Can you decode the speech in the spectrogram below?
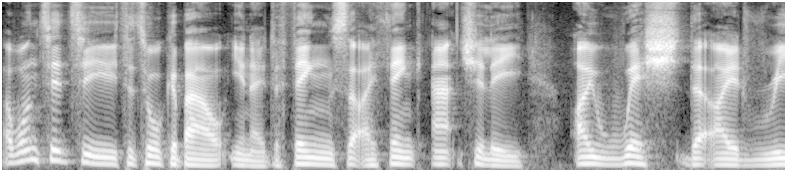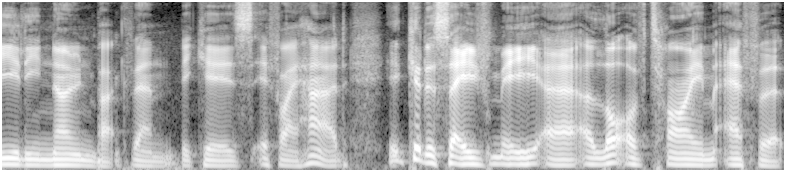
I wanted to to talk about you know the things that I think actually I wish that I had really known back then because if I had, it could have saved me uh, a lot of time, effort,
